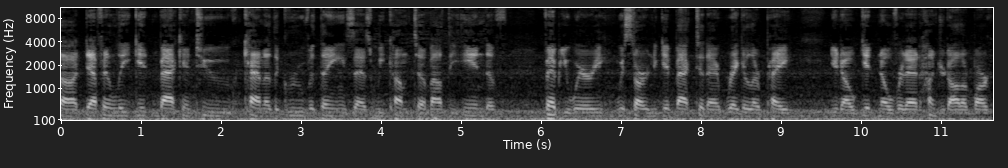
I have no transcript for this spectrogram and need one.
uh, definitely getting back into kind of the groove of things as we come to about the end of February. We're starting to get back to that regular pay. You know, getting over that $100 mark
